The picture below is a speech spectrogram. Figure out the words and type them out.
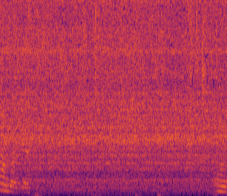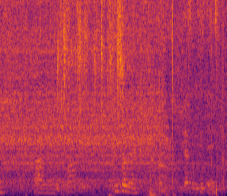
Sounds like it. Oh, oh. Um, well, then, still there. That's a good day.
